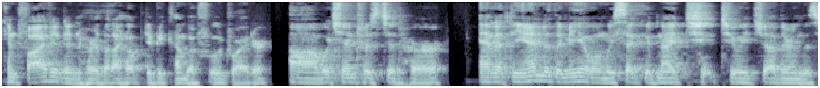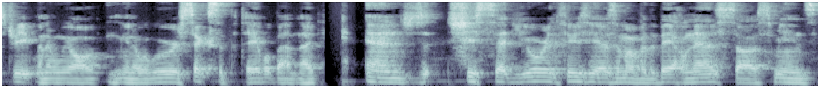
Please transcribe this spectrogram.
confided in her that I hope to become a food writer, uh, which interested her. And at the end of the meal, when we said goodnight to, to each other in the street, when we all, you know, we were six at the table that night, and she said, Your enthusiasm over the Béarnaise sauce means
